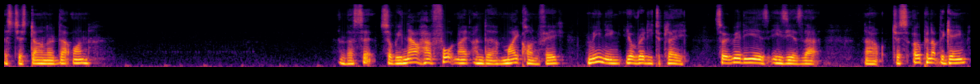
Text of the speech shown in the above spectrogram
Let's just download that one. And that's it. So we now have Fortnite under my config. meaning you're ready to play. So it really is easy as that. Now just open up the game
